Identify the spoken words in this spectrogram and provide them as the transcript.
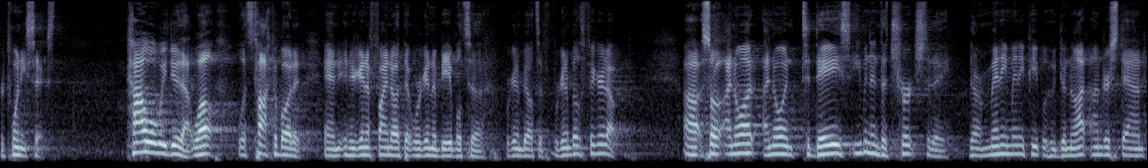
or 26th. How will we do that? Well, let's talk about it. And, and you're going to find out that we're going to be able to, we're going to be able to, we're going to be able to figure it out. Uh, so I know, I know in today's, even in the church today, there are many, many people who do not understand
